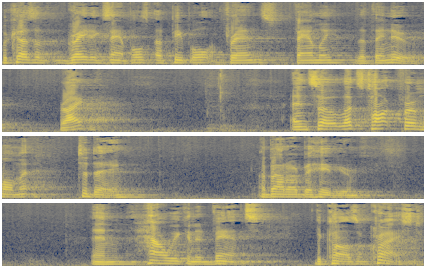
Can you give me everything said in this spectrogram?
because of great examples of people, friends, family that they knew. Right? And so let's talk for a moment today about our behavior and how we can advance the cause of Christ.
